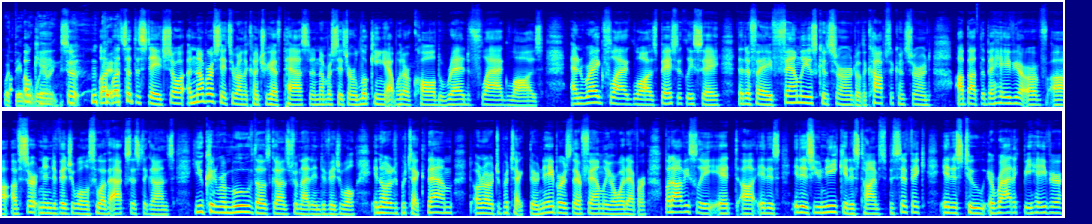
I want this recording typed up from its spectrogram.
what they were Okay, wearing. so let, us set the stage. So, a number of states around the country have passed, and a number of states are looking at what are called red flag laws. And red flag laws basically say that if a family is concerned or the cops are concerned about the behavior of, uh, of certain individuals who have access to guns, you can remove those guns from that individual in order to protect them, in order to protect their neighbors, their family, or whatever. But obviously, it uh, it is it is unique. It is time specific. It is to erratic behavior,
